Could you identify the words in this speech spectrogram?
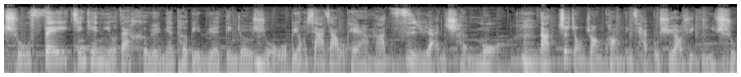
除非今天你有在合约里面特别约定，就是说我不用下架，我可以让它自然沉默。嗯，那这种状况你才不需要去移除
